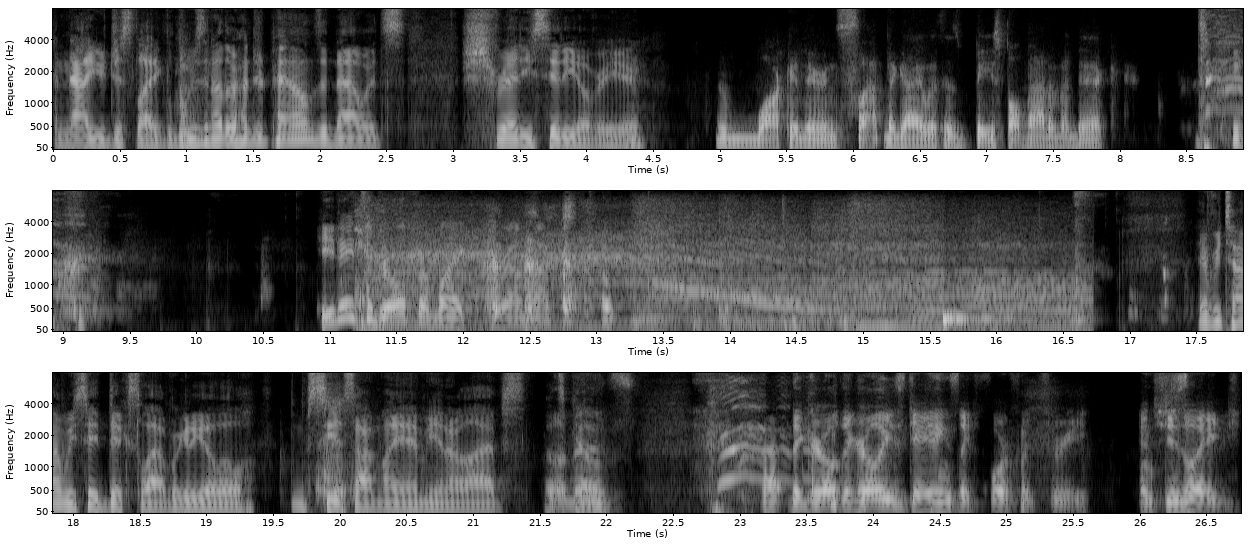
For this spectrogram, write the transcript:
And now you just like lose another hundred pounds, and now it's shreddy city over here. Walk in there and slap the guy with his baseball bat of a dick. He dates a girl from like around my part. Oh, Every time we say Dick Slab, we're gonna get a little CSI Miami in our lives. Let's Oh, go. nice. Uh, the girl, the girl he's dating is like four foot three, and she's like,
